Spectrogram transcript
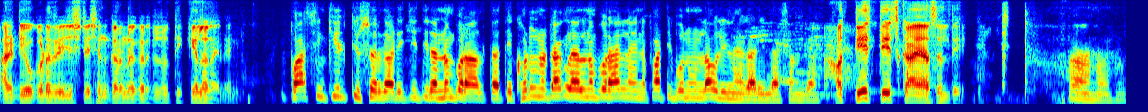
आरटीओ कडे रजिस्ट्रेशन करणं गरजेचं होतं. ते केलं नाही त्यांनी. पासिंग केली ती सर गाडीची तिला नंबर आलता ते खडून टाकलेला नंबर आला नाही ना पाटी बनवून लावली नाही गाडीला समजा. हा तेच तेच काय असेल ते. हा हा हा.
